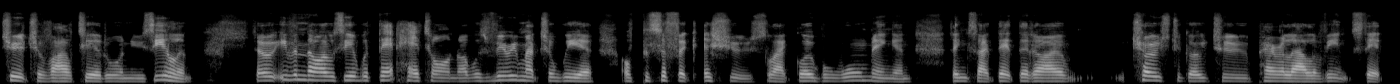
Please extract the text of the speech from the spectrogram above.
Church of Aotearoa, New Zealand. So even though I was there with that hat on, I was very much aware of Pacific issues like global warming and things like that that I chose to go to parallel events that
